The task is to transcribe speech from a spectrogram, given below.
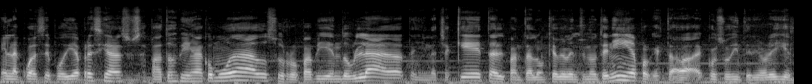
en la cual se podía apreciar sus zapatos bien acomodados, su ropa bien doblada, tenía una chaqueta, el pantalón que obviamente no tenía porque estaba con sus interiores y el,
